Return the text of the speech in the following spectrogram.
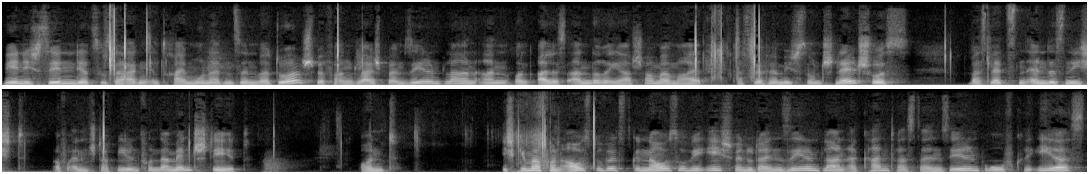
wenig Sinn, dir zu sagen, in drei Monaten sind wir durch, wir fangen gleich beim Seelenplan an und alles andere, ja, schauen wir mal. Das wäre für mich so ein Schnellschuss, was letzten Endes nicht auf einem stabilen Fundament steht. Und ich gehe mal von aus, du willst genauso wie ich, wenn du deinen Seelenplan erkannt hast, deinen Seelenberuf kreierst,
